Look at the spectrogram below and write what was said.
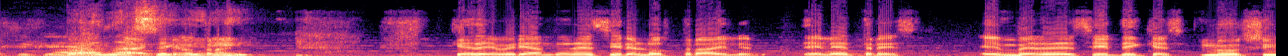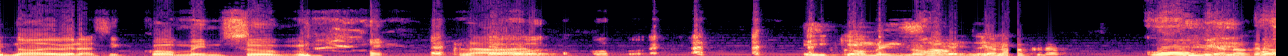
Así que ya Van a seguir. Que deberían de decir en los trailers del E3, en vez de decir de que exclusive, no debería decir coming soon. Claro. Y que, Coming no, someday. yo no creo. Comen, Yo no creo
